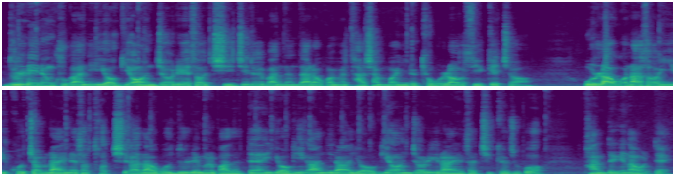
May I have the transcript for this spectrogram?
눌리는 구간이 여기 언저리에서 지지를 받는다라고 하면 다시 한번 이렇게 올라올 수 있겠죠. 올라오고 나서 이 고점 라인에서 터치가 나오고 눌림을 받을 때 여기가 아니라 여기 언저리 라인에서 지켜주고 반등이 나올 때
